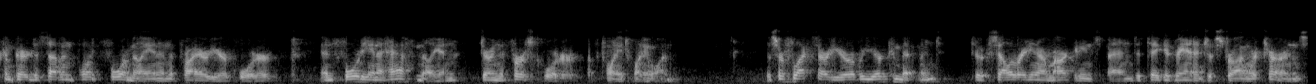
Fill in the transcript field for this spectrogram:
compared to 7.4 million in the prior year quarter and $40.5 million during the first quarter of 2021. This reflects our year-over-year commitment to accelerating our marketing spend to take advantage of strong returns,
